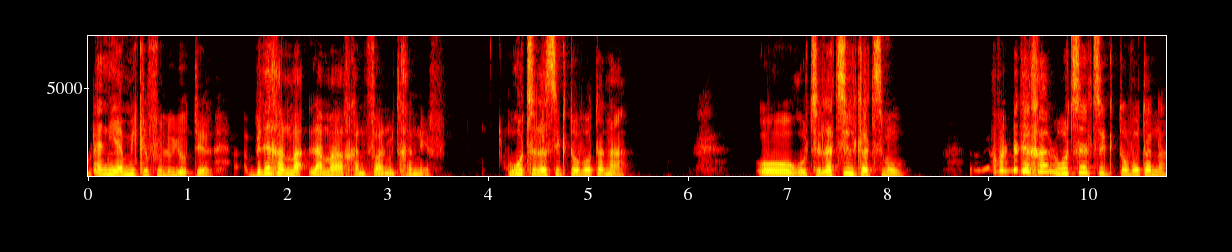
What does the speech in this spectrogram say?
אולי אני אעמיק אפילו יותר. בדרך כלל, למה החנפן מתחנף? הוא רוצה להשיג טובות הנאה. או רוצה להציל את עצמו, אבל בדרך כלל הוא רוצה להציג טובות הנאה.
